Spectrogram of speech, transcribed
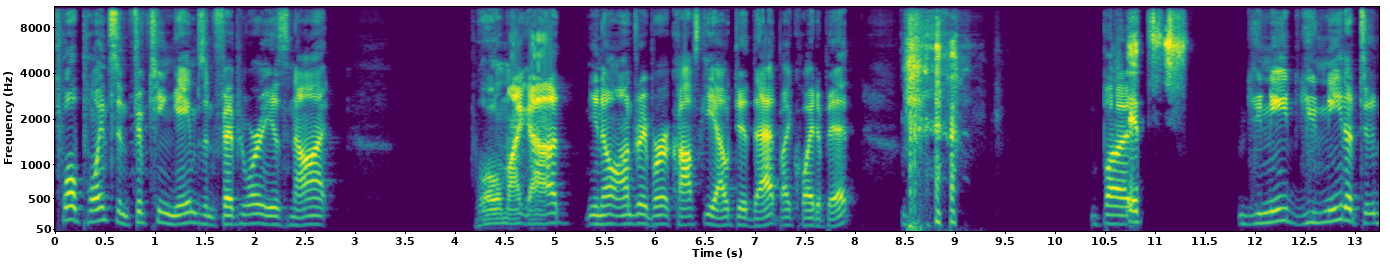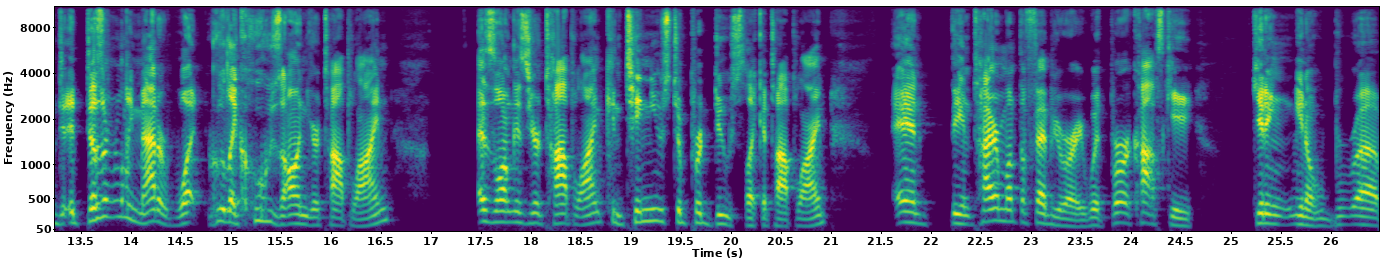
12 points in 15 games in February is not oh my god, you know, Andre Burakovsky outdid that by quite a bit. but it's you need you need a it doesn't really matter what who like who's on your top line as long as your top line continues to produce like a top line. And the entire month of February with Burakovsky getting you know uh,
